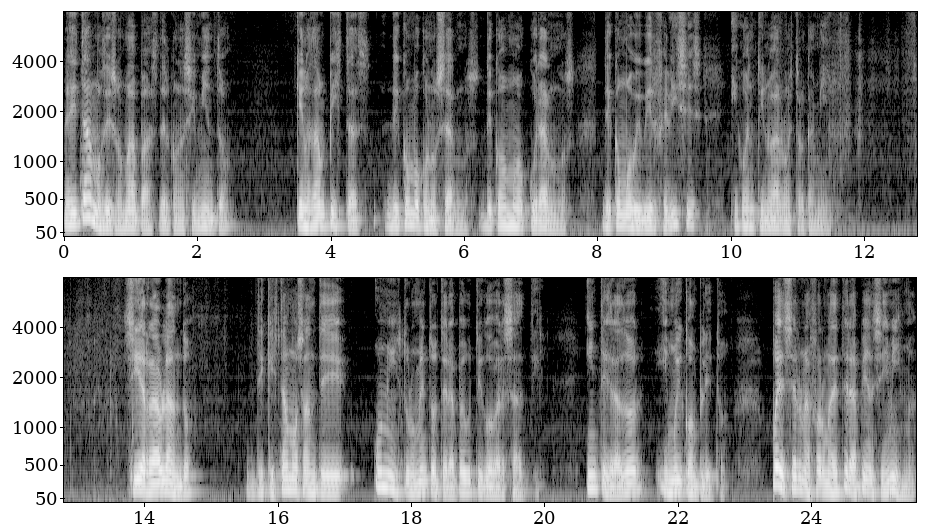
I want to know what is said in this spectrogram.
Necesitamos de esos mapas del conocimiento que nos dan pistas de cómo conocernos, de cómo curarnos, de cómo vivir felices y continuar nuestro camino. Cierra hablando de que estamos ante un instrumento terapéutico versátil, integrador y muy completo. Puede ser una forma de terapia en sí misma,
